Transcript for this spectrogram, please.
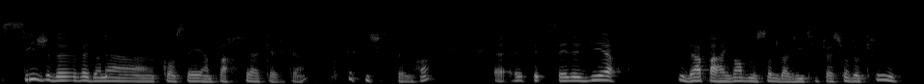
si je devais donner un conseil imparfait à quelqu'un, justement, c'est de dire, là par exemple, nous sommes dans une situation de crise.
